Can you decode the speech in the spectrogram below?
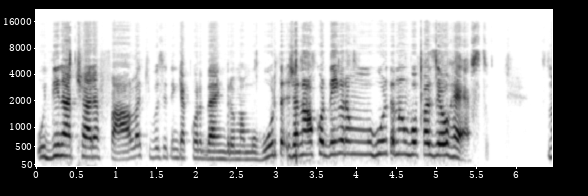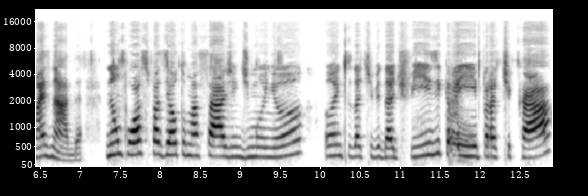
o Dinacharya fala que você tem que acordar em Brahma Muhurta. Já não acordei em Brahma Muhurta, não vou fazer o resto. Mais nada. Não posso fazer automassagem de manhã antes da atividade física e praticar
